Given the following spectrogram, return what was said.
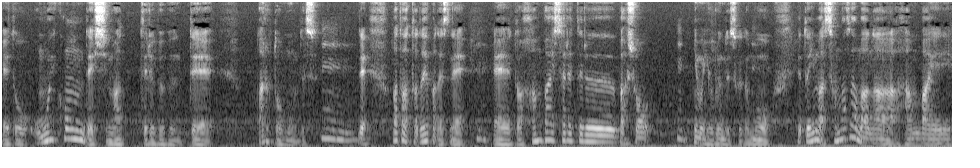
えっと、思い込んでしまってる部分ってあると思うんです、うん。であとは例えばですね、うん。えー、と販売されてる場所にもよるんですけども、えっと、今さまざまな販売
